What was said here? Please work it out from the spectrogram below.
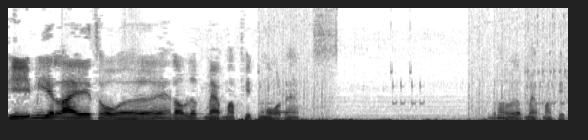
ผีมีอะไรโถเอ้ยเราเลือกแมปมาผิดโหมดฮะ เราเลือกแมปมาผิด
